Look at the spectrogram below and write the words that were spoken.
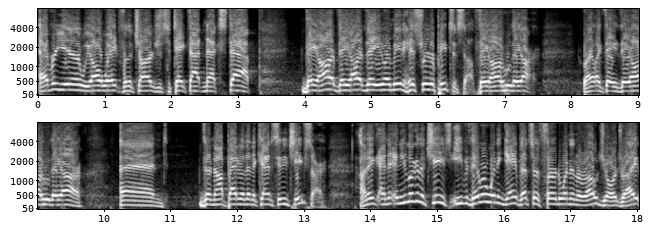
every year we all wait for the Chargers to take that next step. They are, they are, they. You know what I mean? History repeats itself. They are who they are, right? Like they they are who they are, and they're not better than the Kansas City Chiefs are. I think, and, and you look at the Chiefs, even they were winning games. That's their third win in a row, George, right?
